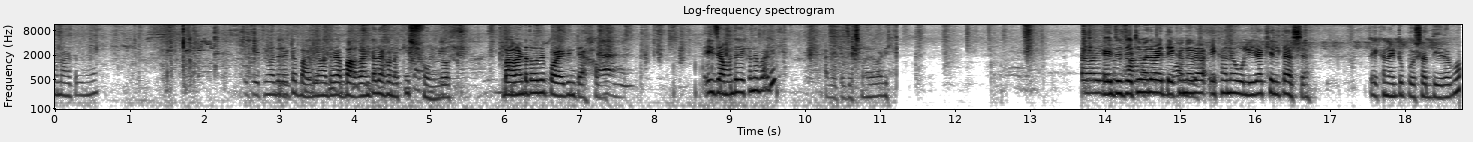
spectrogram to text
মনে তো জেঠিমাদের একটা বাড়ি, আমাদের বাগানটা দেখো না কি সুন্দর। বাগানটা তোমাদের পরের দিন দেখাবো। এই যে আমাদের এখানে বাড়ি, আর এটা জেঠিমাদের বাড়ি। এই যে জেঠিমাদের বাড়িতে এখানেরা এখানে অলিরা খেলতে আসে। তো এখানে একটু প্রসাদ দিয়ে দেবো।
